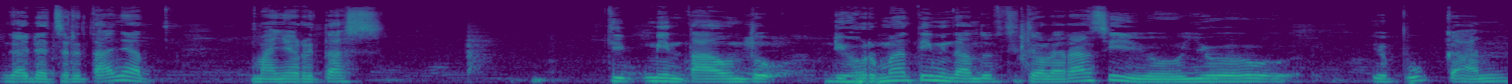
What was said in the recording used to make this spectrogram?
nggak ada ceritanya mayoritas diminta untuk dihormati minta untuk ditoleransi yo yo yo bukan.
